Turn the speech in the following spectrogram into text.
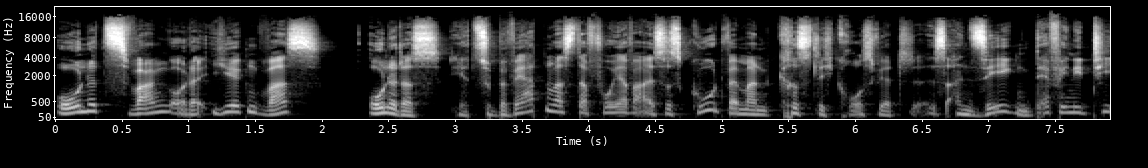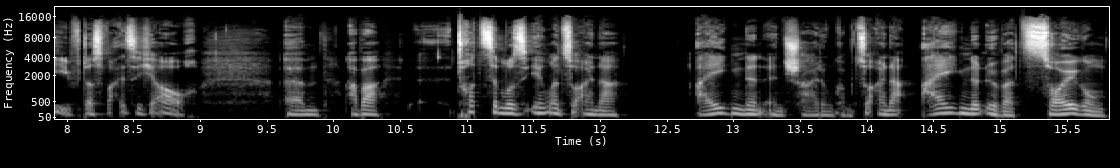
ohne Zwang oder irgendwas ohne das jetzt zu bewerten, was da vorher war, ist es gut, wenn man christlich groß wird. Ist ein Segen, definitiv, das weiß ich auch. Ähm, aber äh, trotzdem muss es irgendwann zu einer eigenen Entscheidung kommen, zu einer eigenen Überzeugung,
